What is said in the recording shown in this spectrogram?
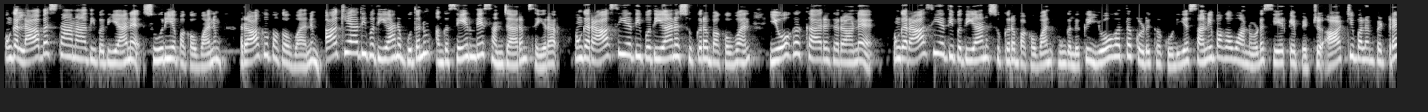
உங்க லாபஸ்தானாதிபதியான சூரிய பகவானும் ராகு பகவானும் பாக்கியாதிபதியான புதனும் அங்க சேர்ந்தே சஞ்சாரம் செய்யறார் உங்க ராசி அதிபதியான சுக்கர பகவான் யோகக்காரகரான உங்க ராசி அதிபதியான சுக்கர பகவான் உங்களுக்கு யோகத்தை கொடுக்கக்கூடிய சனி பகவானோட சேர்க்கை பெற்று ஆட்சி பலம் பெற்ற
